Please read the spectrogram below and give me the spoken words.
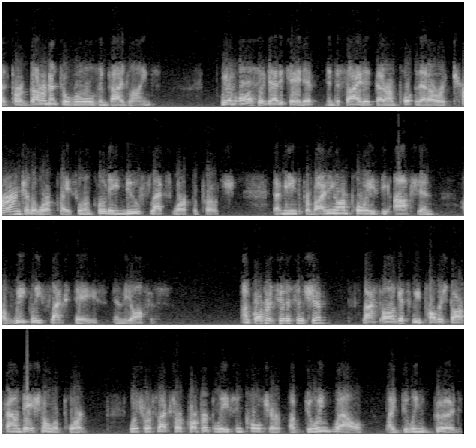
as per governmental rules and guidelines. We have also dedicated and decided that our return to the workplace will include a new flex work approach. That means providing our employees the option of weekly flex days in the office. On corporate citizenship, last August, we published our foundational report, which reflects our corporate beliefs and culture of doing well by doing good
